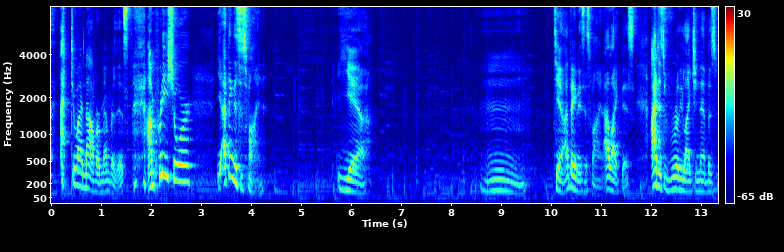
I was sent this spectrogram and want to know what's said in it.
do I not remember this? I'm pretty sure. Yeah, I think this is fine. Yeah. Hmm. Yeah, I think this is fine. I like this. I just really like Janemba's.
